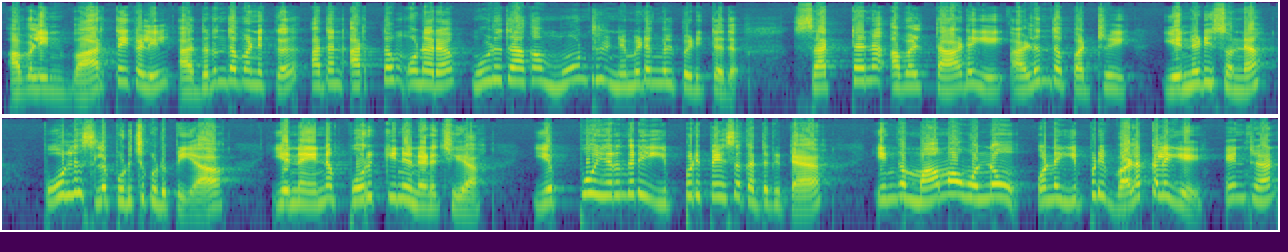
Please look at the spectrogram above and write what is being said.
அவளின் வார்த்தைகளில் அதிர்ந்தவனுக்கு அதன் அர்த்தம் உணர முழுதாக மூன்று நிமிடங்கள் பிடித்தது. சட்டென அவள் தாடையை அழுந்த பற்றி என்னடி சொன்ன? போலீஸ்ல புடிச்சு கொடுப்பியா? என்ன என்ன பொறுக்கின்னு நினைச்சியா? எப்போ இருந்துடி இப்படி பேச கத்துக்கிட்ட? எங்க மாமா ஒன்னும் உன்னை இப்படி வளர்க்கலையே என்றான்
